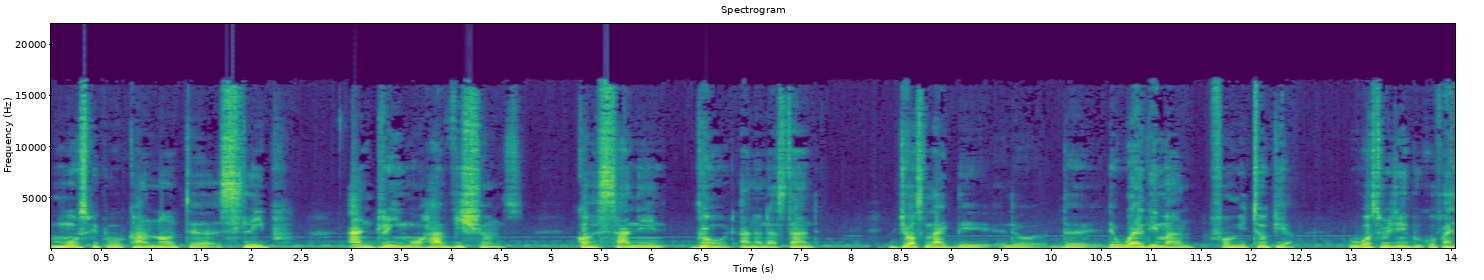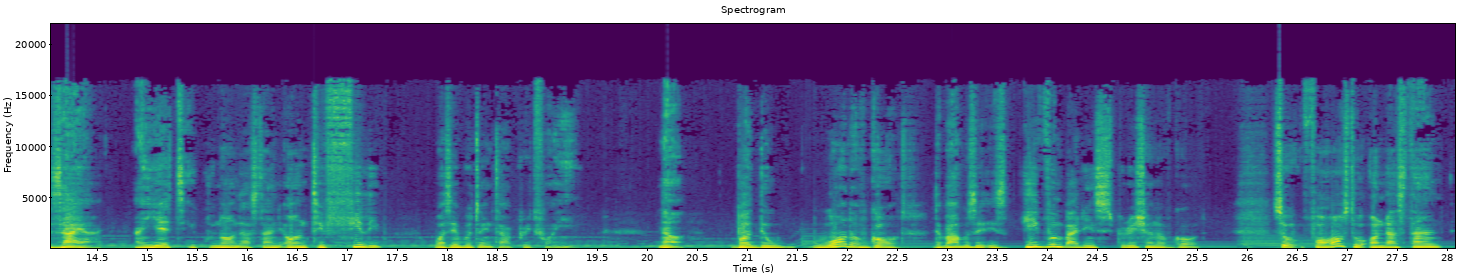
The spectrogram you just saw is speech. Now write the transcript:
Most people cannot uh, sleep and dream or have visions concerning God and understand. Just like the, the, the, the wealthy man from Ethiopia who was reading the book of Isaiah and yet he could not understand it until Philip was able to interpret for him. Now, but the word of God, the Bible says, is given by the inspiration of God. So for us to understand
